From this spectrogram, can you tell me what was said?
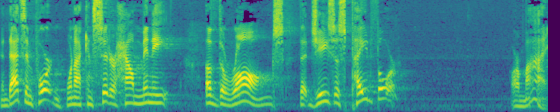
And that's important when I consider how many of the wrongs that Jesus paid for are mine.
